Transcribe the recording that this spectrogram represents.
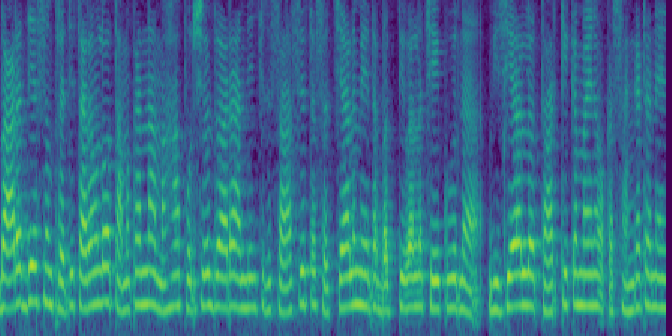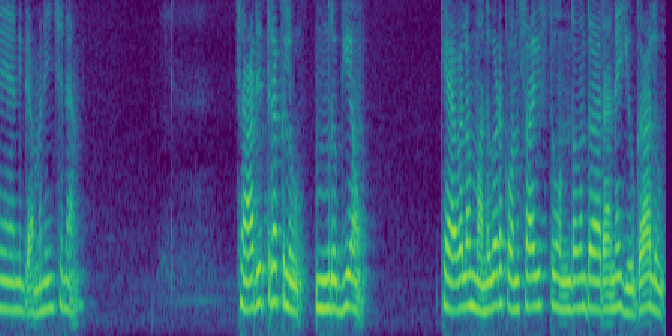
భారతదేశం ప్రతి తరంలో తమకన్నా మహాపురుషుల ద్వారా అందించిన శాశ్వత సత్యాల మీద భక్తి వల్ల చేకూరిన విజయాల్లో తార్కికమైన ఒక సంఘటన అని గమనించిన చారిత్రకులు మృగ్యం. కేవలం మనుగడ కొనసాగిస్తూ ఉండడం ద్వారానే యుగాలు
